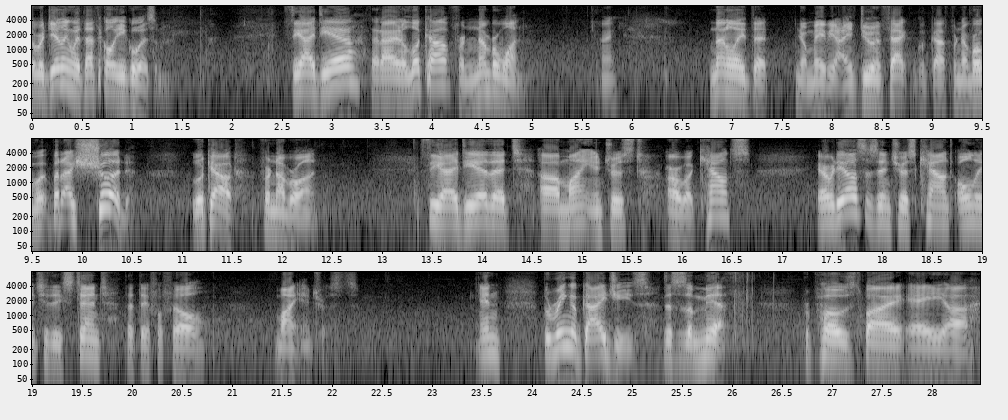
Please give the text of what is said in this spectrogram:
So we're dealing with ethical egoism. It's the idea that I had to look out for number one, right? Not only that, you know, maybe I do in fact look out for number one, but I should look out for number one. It's the idea that uh, my interests are what counts. Everybody else's interests count only to the extent that they fulfill my interests. In the Ring of Gyges, this is a myth proposed by a uh,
